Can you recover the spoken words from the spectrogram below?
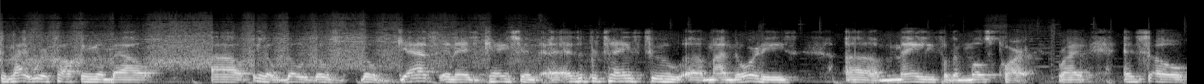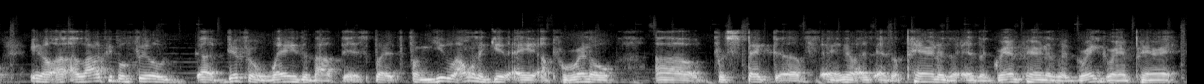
tonight we're talking about uh, you know those those those gaps in education as it pertains to uh, minorities, uh, mainly for the most part, right? And so you know a, a lot of people feel uh, different ways about this, but from you, I want to get a, a parental uh, perspective. You know, as, as, a parent, as a, as a grandparent, as a great grandparent,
